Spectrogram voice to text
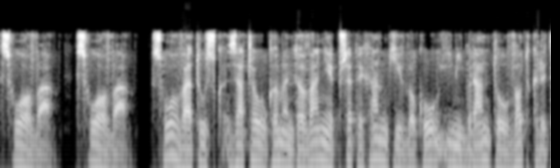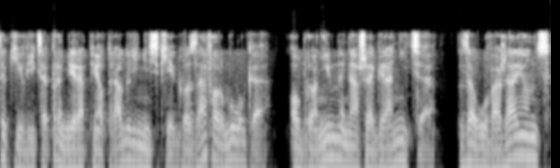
Słowa, słowa, słowa Tusk zaczął komentowanie przepychanki wokół imigrantów od krytyki wicepremiera Piotra Glińskiego za formułkę Obronimy nasze granice, zauważając,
